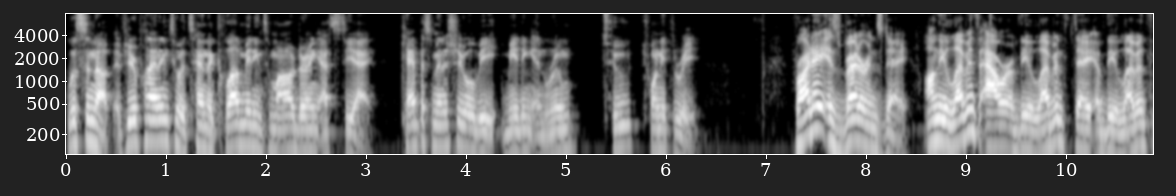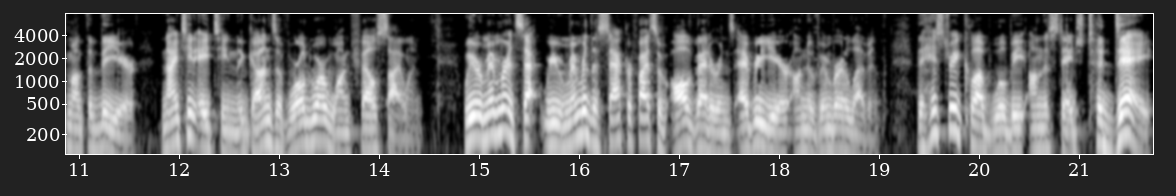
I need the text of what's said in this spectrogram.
listen up. If you're planning to attend a club meeting tomorrow during STA, campus ministry will be meeting in room 223. Friday is Veterans Day. On the 11th hour of the 11th day of the 11th month of the year, 1918, the guns of World War I fell silent. We remember, we remember the sacrifice of all veterans every year on November 11th. The History Club will be on the stage today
